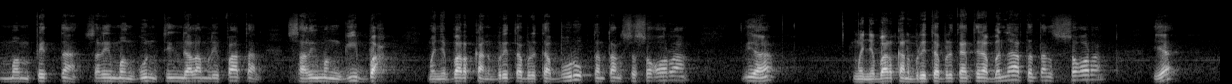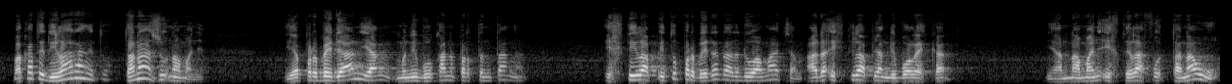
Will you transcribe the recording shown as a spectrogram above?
memfitnah, saling menggunting dalam lipatan, saling menggibah, menyebarkan berita-berita buruk tentang seseorang, ya, menyebarkan berita-berita yang tidak benar tentang seseorang, ya, maka tidak dilarang itu, tanazuk namanya. Ya, perbedaan yang menimbulkan pertentangan. Ikhtilaf itu perbedaan ada dua macam. Ada ikhtilaf yang dibolehkan, yang namanya ikhtilaf tanawu.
